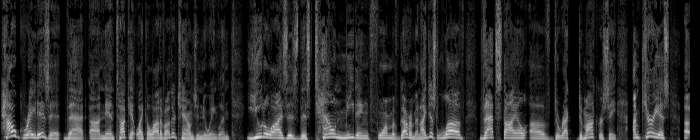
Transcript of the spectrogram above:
how great is it that uh, Nantucket, like a lot of other towns in New England, utilizes this town meeting form of government? I just love that style of direct democracy. I'm curious, uh,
